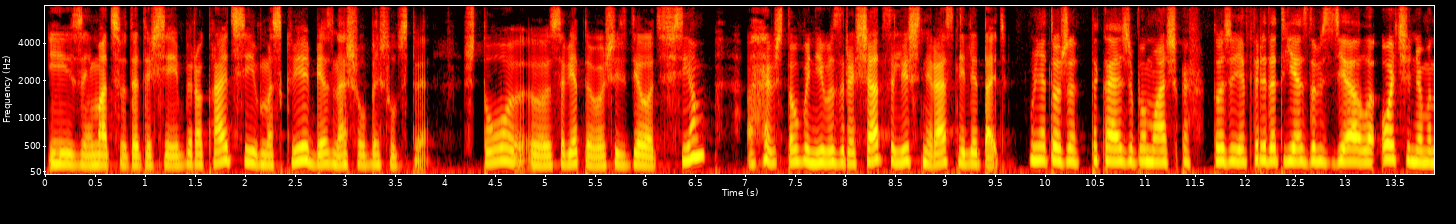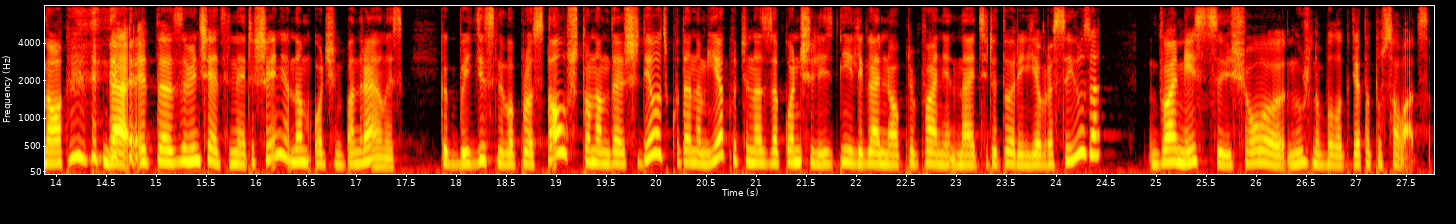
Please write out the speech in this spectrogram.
и заниматься вот этой всей бюрократией в Москве без нашего присутствия. Что э, советую вообще сделать всем, чтобы не возвращаться лишний раз, не летать. У меня тоже такая же бумажка. Тоже я перед отъездом сделала. Очень умно. Да, это замечательное решение. Нам очень понравилось. Как бы единственный вопрос стал, что нам дальше делать, куда нам ехать. У нас закончились дни легального пребывания на территории Евросоюза. Два месяца еще нужно было где-то тусоваться.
